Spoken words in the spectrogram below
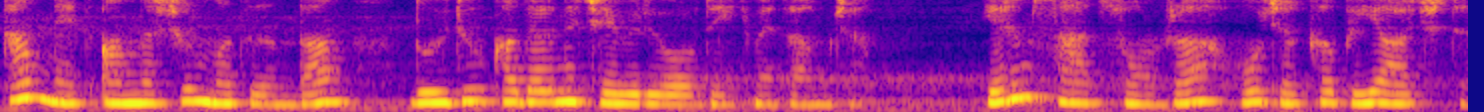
Tam net anlaşılmadığından duyduğu kadarını çeviriyordu Hikmet amca. Yarım saat sonra hoca kapıyı açtı.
